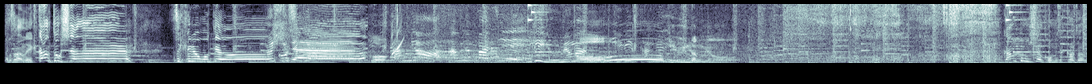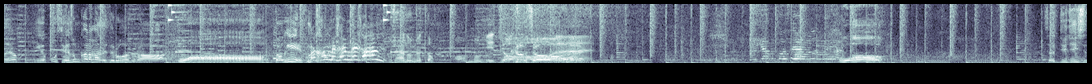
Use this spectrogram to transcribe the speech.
부산의 깡통시장을 찌그려볼게요. 시장. 어. 당면, 당면 맛이 이게 유명한 어. 비빔 당면이에요. 비빔 당면. 깡통시장 검색하잖아요. 이게 꼭 세 손가락 안에 들어가더라. 와 떡이 말캉말캉말캉. 부산 오면 또 어묵이죠. 그렇죠. 네. 와. 자 뉴진스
